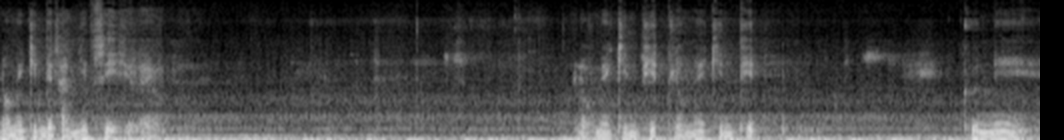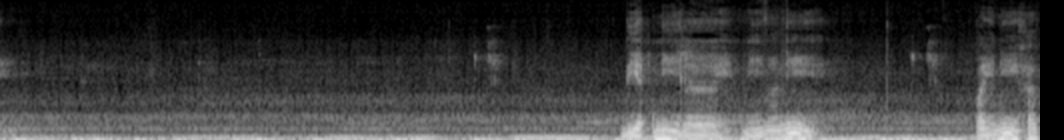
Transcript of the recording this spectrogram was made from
เราไม่กินไปทางยี่สิบสี่อยู่แล้ว เราไม่กินผิดเราไม่กินผิด ขึ้นนี่เบียดนี่เลยหนีมานี่ ไปนี่ครับ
